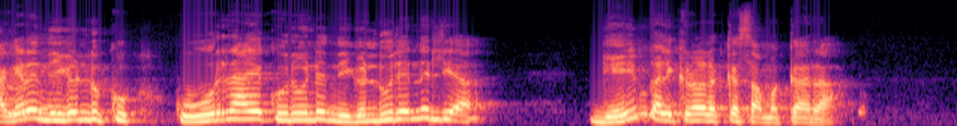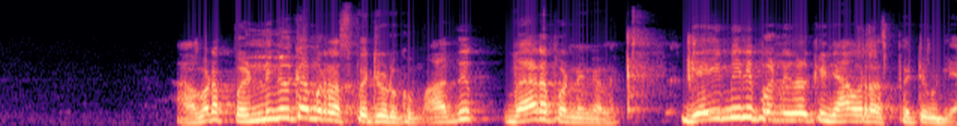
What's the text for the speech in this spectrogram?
അങ്ങനെ നിഘണ്ടു കൂറിനായ കൂരനായ കുരുവിന്റെ നിഘണ്ടൂർ തന്നെ ഇല്ല ഗെയിം കളിക്കണവരൊക്കെ സമക്കാരാ. അവിടെ പെണ്ണുങ്ങൾക്ക് നമ്മൾ റെസ്പെക്ട് കൊടുക്കും. അത് വേറെ പെണ്ണുങ്ങൾ. ഗെയിമിൽ പെണ്ണുങ്ങൾക്ക് ഞാൻ ഒരു റെസ്പെക്റ്റും ഇല്ല.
